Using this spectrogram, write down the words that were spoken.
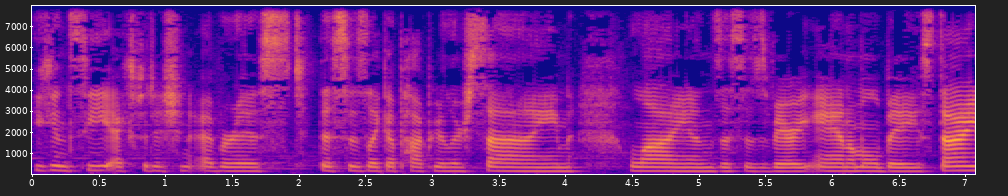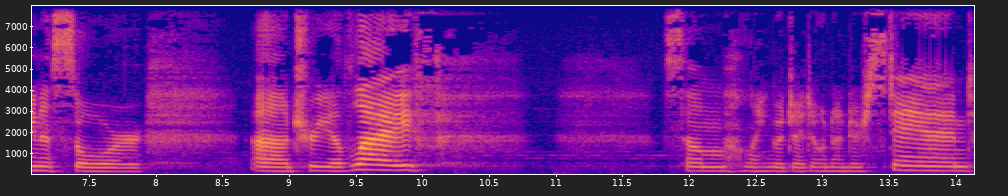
You can see Expedition Everest. This is like a popular sign. Lions. This is very animal-based. Dinosaur. Uh, Tree of Life. Some language I don't understand.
